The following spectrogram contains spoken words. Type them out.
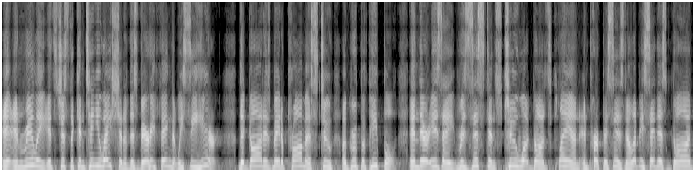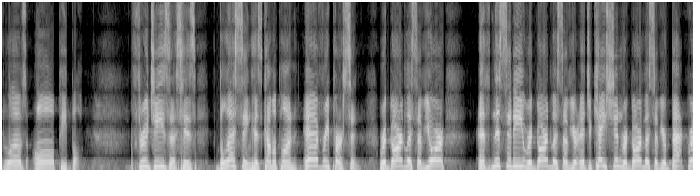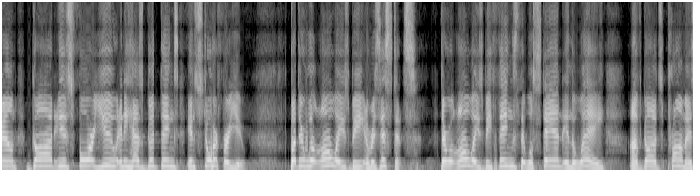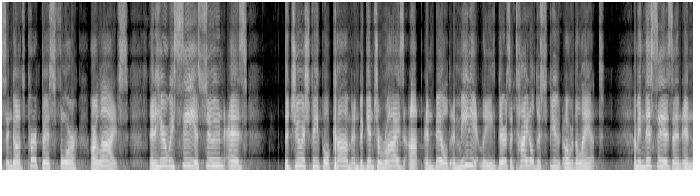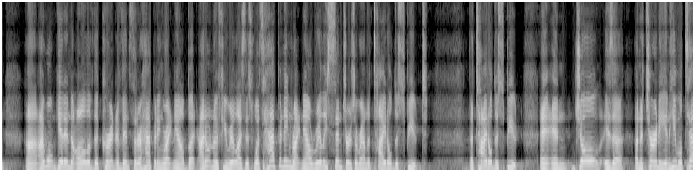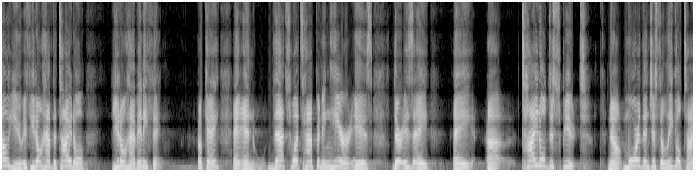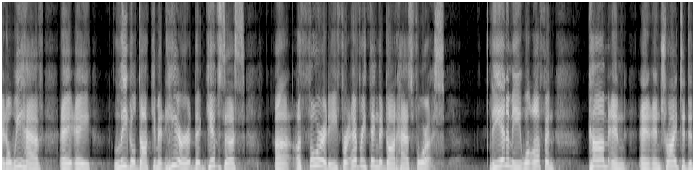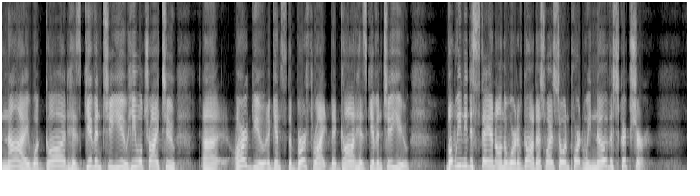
And, and really, it's just the continuation of this very thing that we see here that God has made a promise to a group of people, and there is a resistance to what God's plan and purpose is. Now, let me say this God loves all people. through Jesus, his blessing has come upon every person, regardless of your ethnicity, regardless of your education, regardless of your background. God is for you and He has good things in store for you. But there will always be a resistance. There will always be things that will stand in the way of God's promise and God's purpose for our lives. And here we see as soon as the Jewish people come and begin to rise up and build, immediately there's a title dispute over the land. I mean, this is, and, and uh, I won't get into all of the current events that are happening right now, but I don't know if you realize this. What's happening right now really centers around a title dispute. A title dispute. And, and Joel is a, an attorney, and he will tell you if you don't have the title, you don't have anything okay and, and, that's what's happening here is there is a, a uh, title dispute. Now, more than just a legal title, we have a, a legal document here that gives us uh, authority for everything that God has for us. The enemy will often come and, and, and try to deny what God has given to you. He will try to uh, argue against the birthright that God has given to you. But we need to stand on the Word of God. That's why it's so important. We know the Scripture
